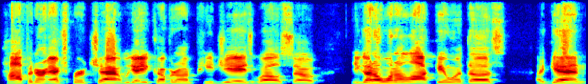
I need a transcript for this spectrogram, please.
Hop in our expert chat. We got you covered on PGA as well. So you're going to want to lock in with us. Again,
